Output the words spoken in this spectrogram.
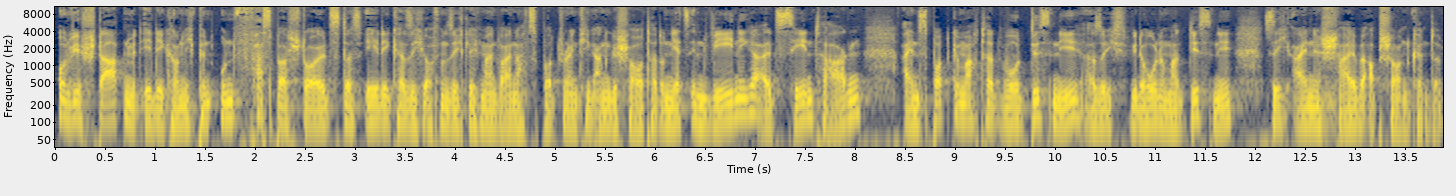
Und wir starten mit Edeka und ich bin unfassbar stolz, dass Edeka sich offensichtlich mein Weihnachtsspot-Ranking angeschaut hat und jetzt in weniger als zehn Tagen einen Spot gemacht hat, wo Disney, also ich wiederhole nochmal Disney, sich eine Scheibe abschauen könnte.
